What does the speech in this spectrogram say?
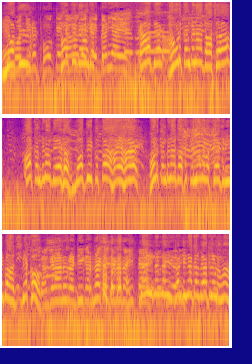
ਮੋਦੀ ਨੂੰ ਠੋਕ ਕੇ ਜਾਵਾਂਗੇ ਜਿੱਦਣ ਹੀ ਆਏ। ਆ ਦੇਖ ਹੁਣ ਕੰਗਣਾ ਦੱਸ। ਆ ਕੰਗਣਾ ਦੇਖ ਮੋਦੀ ਕੁੱਤਾ ਹਾਏ ਹਾਏ। ਹੁਣ ਕੰਗਣਾ ਦੱਸ ਕਿੰਨਾਂ ਦੇ ਬੱਚੇ ਗਰੀਬ ਆ? ਵੇਖੋ। ਕੰਗਣਾ ਨੂੰ ਰੰਡੀ ਕਰਨਾ ਕੰਗਣਾ ਨਹੀਂ ਨਹੀਂ ਨਹੀਂ ਨਹੀਂ ਰੰਡੀ ਨਾ ਕਰ ਵਿਆਹ ਕਿ ਲਿਆਉਣਾ ਵਾ।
